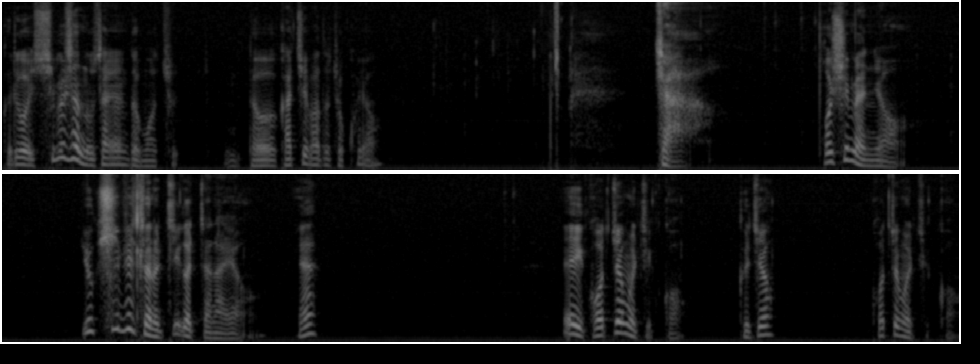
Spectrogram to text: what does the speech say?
그리고 11선 우상향도 뭐더 같이 봐도 좋고요. 자 보시면요 61선을 찍었잖아요. 예? 이 고점을 찍고 그죠? 고점을 찍고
